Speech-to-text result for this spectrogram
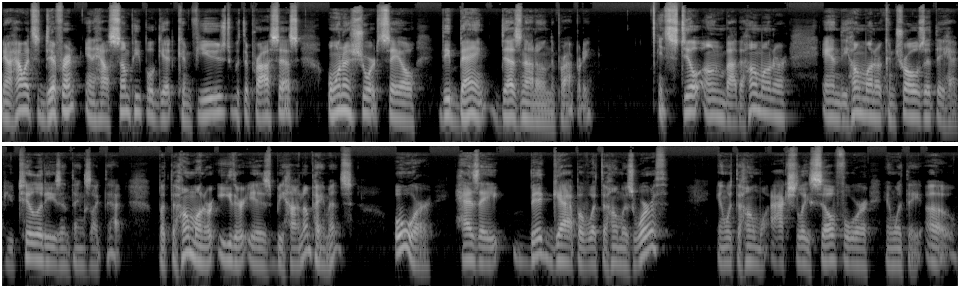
Now, how it's different and how some people get confused with the process on a short sale, the bank does not own the property. It's still owned by the homeowner, and the homeowner controls it. They have utilities and things like that. But the homeowner either is behind on payments or has a big gap of what the home is worth and what the home will actually sell for and what they owe.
